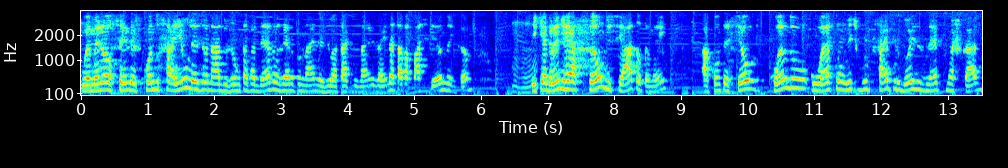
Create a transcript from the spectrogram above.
O Emmanuel Sanders, quando saiu lesionado, o jogo estava 10 a 0 pro Niners e o ataque do Niners ainda estava passeando em campo. Uhum. E que a grande reação de Seattle também aconteceu quando o Weston Richburg sai por dois snaps machucado,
